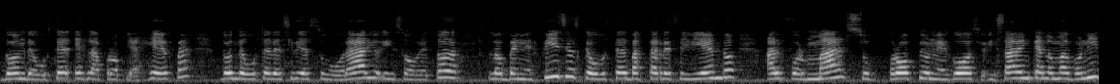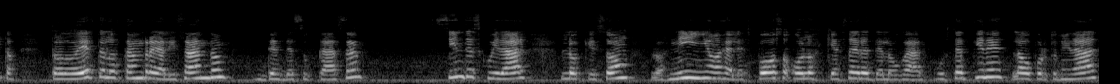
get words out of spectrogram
donde usted es la propia jefa, donde usted decide su horario y sobre todo los beneficios que usted va a estar recibiendo al formar su propio negocio. ¿Y saben qué es lo más bonito? Todo esto lo están realizando desde su casa sin descuidar lo que son los niños, el esposo o los quehaceres del hogar. Usted tiene la oportunidad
